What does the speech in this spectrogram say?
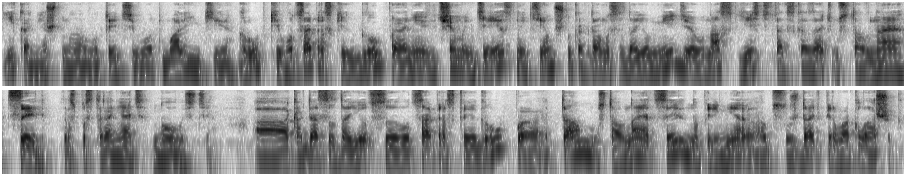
И, конечно, вот эти вот маленькие группки. Вот саперские группы, они чем интересны? Тем, что когда мы создаем медиа, у нас есть, так сказать, уставная цель распространять новости. А когда создается вот саперская группа, там уставная цель, например, обсуждать первоклашек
